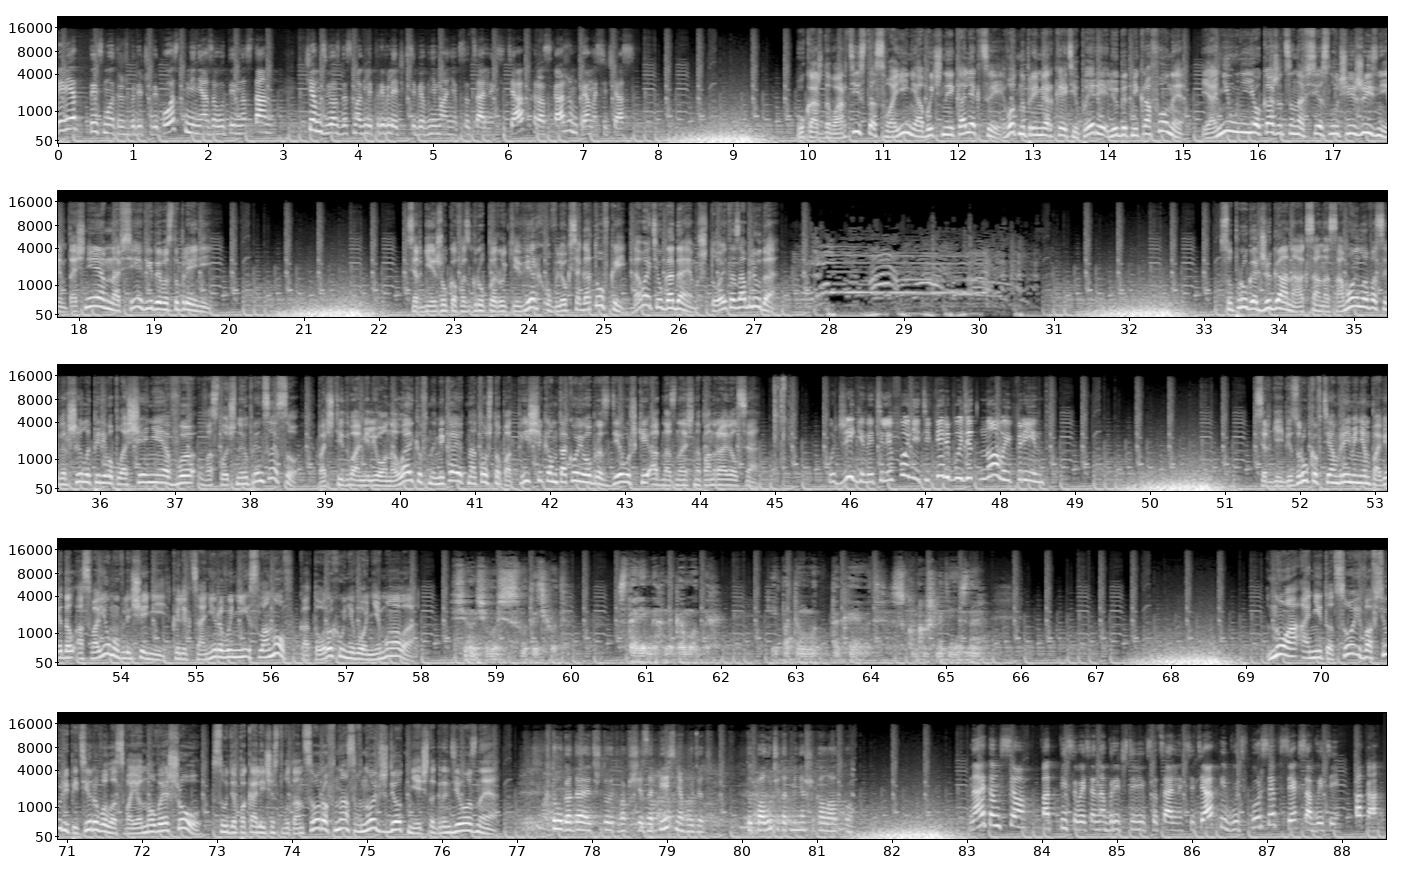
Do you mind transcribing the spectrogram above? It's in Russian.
Ты смотришь Бридж Репост, меня зовут Инна Стан. Чем звезды смогли привлечь к себе внимание в социальных сетях, расскажем прямо сейчас. У каждого артиста свои необычные коллекции. Вот, например, Кэти Перри любит микрофоны, и они у нее, кажется, на все случаи жизни, точнее, на все виды выступлений. Сергей Жуков из группы «Руки вверх» увлекся готовкой. Давайте угадаем, что это за блюдо? Супруга Джигана Оксана Самойлова совершила перевоплощение в восточную принцессу. Почти 2 миллиона лайков намекают на то, что подписчикам такой образ девушки однозначно понравился. У Джиги на телефоне теперь будет новый принт. Сергей Безруков тем временем поведал о своем увлечении – коллекционировании слонов, которых у него немало. Все началось с вот этих вот старинных накомодных. И потом вот такая вот, сколько уж лет, я не знаю. Ну а Анита Цой вовсю репетировала свое новое шоу. Судя по количеству танцоров, нас вновь ждет нечто грандиозное. Кто угадает, что это вообще за песня будет, тот получит от меня шоколадку. На этом все. Подписывайся на Бридж ТВ в социальных сетях и будь в курсе всех событий. Пока!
